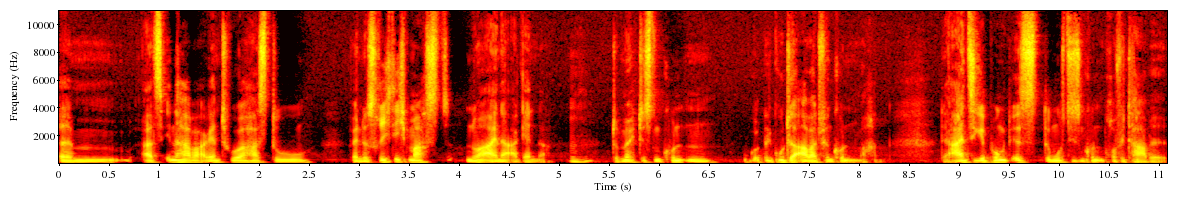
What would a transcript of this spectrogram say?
ähm, als Inhaberagentur hast du, wenn du es richtig machst, nur eine Agenda. Mhm. Du möchtest einen Kunden, eine gute Arbeit für einen Kunden machen. Der einzige Punkt ist, du musst diesen Kunden profitabel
